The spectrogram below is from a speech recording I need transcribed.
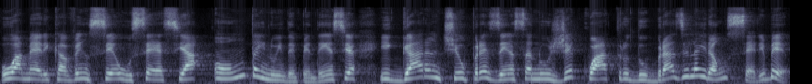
O América venceu o CSA ontem no Independência e garantiu presença no G4 do Brasileirão Série B.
